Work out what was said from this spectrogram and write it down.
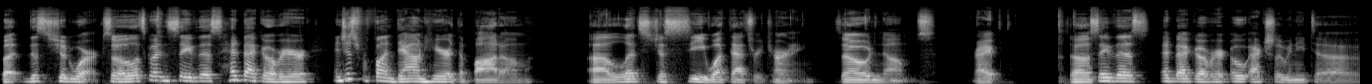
but this should work. So let's go ahead and save this, head back over here. And just for fun, down here at the bottom, uh, let's just see what that's returning. So nums, right? So save this, head back over here. Oh, actually we need to,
